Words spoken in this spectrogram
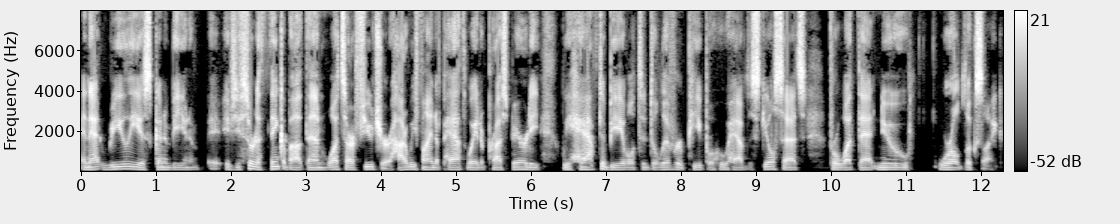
And that really is going to be an, if you sort of think about then what's our future? How do we find a pathway to prosperity? We have to be able to deliver people who have the skill sets for what that new world looks like.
